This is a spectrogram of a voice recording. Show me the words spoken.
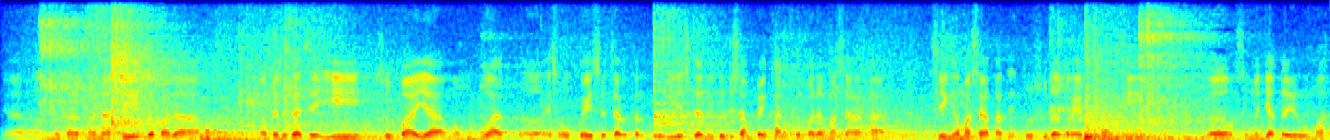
Ya, rekomendasi kepada PT KCI supaya membuat eh, SOP secara tertulis dan itu disampaikan kepada masyarakat sehingga masyarakat itu sudah teredukasi uh, semenjak dari rumah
